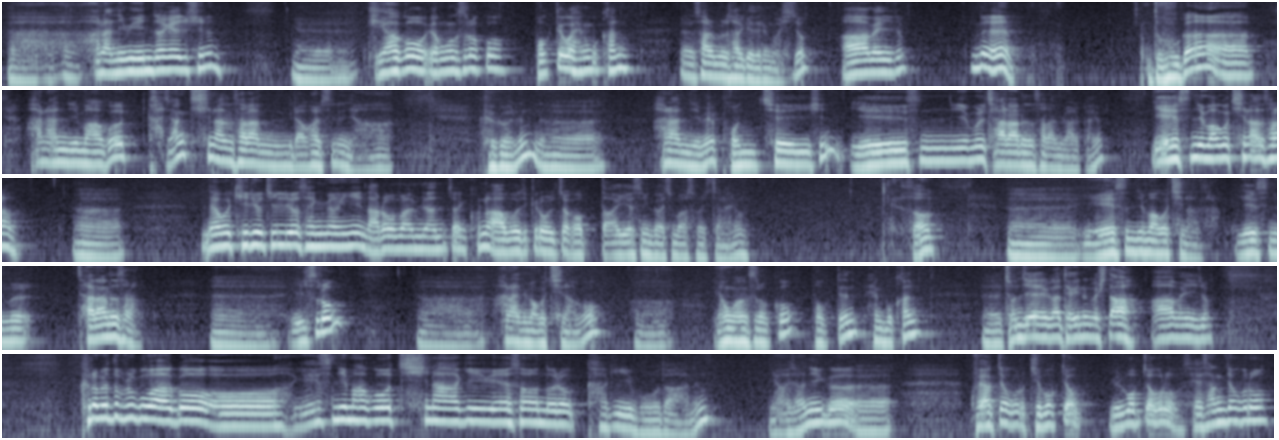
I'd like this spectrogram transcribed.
아, 하나님이 인정해 주시는 에, 귀하고 영광스럽고 복되고 행복한 에, 삶을 살게 되는 것이죠. 아멘이죠. 근데 누가 하나님하고 가장 친한 사람이라고 할 수 있느냐? 그거는 어, 하나님의 본체이신 예수님을 잘 아는 사람이라 할까요? 예수님하고 친한 사람. 어, 내가 길이요 진리요 생명이니 나로 말미암지 않고는 아버지께로 올 자가 없다. 예수님 같이 말씀하셨잖아요. 그래서 어, 예수님하고 친한 사람, 예수님을 잘 아는 사람, 어, 일수록 어, 하나님하고 친하고 어, 영광스럽고 복된 행복한 어, 존재가 되는 것이다. 아멘이죠. 그럼에도 불구하고 어, 예수님하고 친하기 위해서 노력하기보다는 여전히 그 어, 구약적으로 기복적 율법적으로 세상적으로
